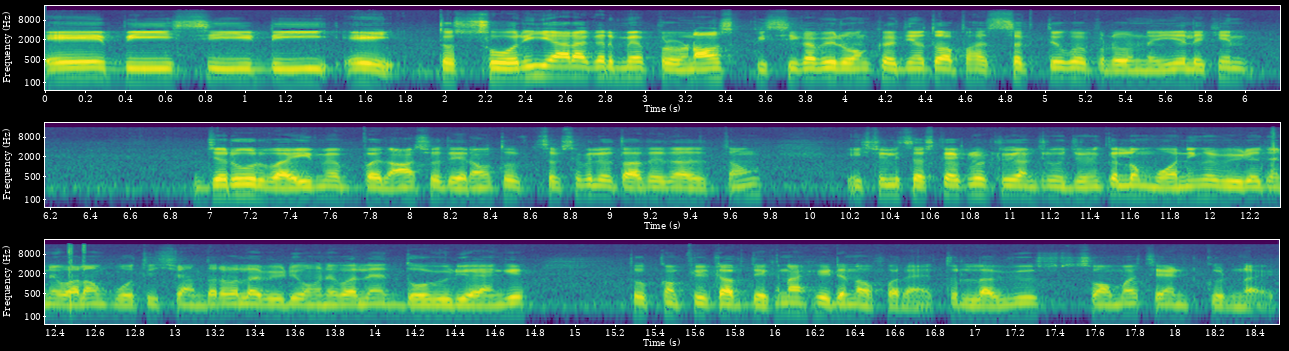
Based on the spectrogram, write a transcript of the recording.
A B C D A तो सॉरी यार, अगर मैं प्रोनाउंस किसी का भी रॉन्ग कर दिया तो आप हंस सकते हो, कोई प्रॉब्लम नहीं है, लेकिन ज़रूर भाई, मैं आँसू दे रहा हूँ। तो सबसे पहले बता देता देता हूँ इसलिए सब्सक्राइब करो टेलीग्राम चैनल ज्वाइन कर लो। मॉर्निंग में वीडियो देने वाला हूँ, बहुत ही शानदार वाला वीडियो होने वाले हैं, दो वीडियो आएँगे तो कंप्लीट आप देखना हिडन ऑफ़र है। तो love you so much and good night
